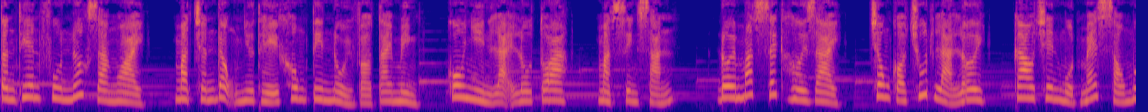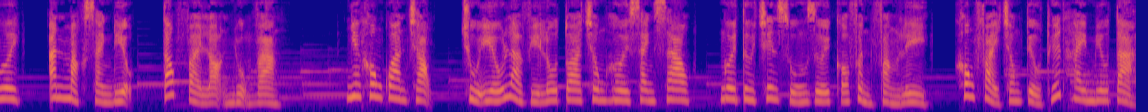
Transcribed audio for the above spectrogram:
Tần Thiên phun nước ra ngoài, mặt chấn động như thế không tin nổi vào tai mình. Cô nhìn lại lô toa, mặt xinh xắn. Đôi mắt xếch hơi dài, trông có chút lả lơi, cao trên 1m60, ăn mặc sành điệu, tóc vài lọn nhuộm vàng. Nhưng không quan trọng, chủ yếu là vì lô toa trông hơi xanh sao, người từ trên xuống dưới có phần phẳng lì, không phải trong tiểu thuyết hay miêu tả,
